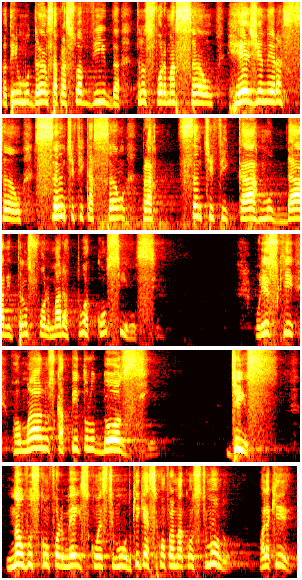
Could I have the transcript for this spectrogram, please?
eu tenho mudança para a sua vida, transformação, regeneração, santificação, para santificar, mudar e transformar a tua consciência. Por isso que Romanos capítulo 12 diz, não vos conformeis com este mundo. O que é se conformar com este mundo? Olha aqui,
